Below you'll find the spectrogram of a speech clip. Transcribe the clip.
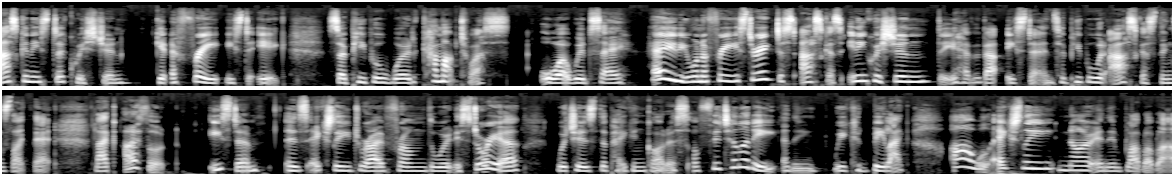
Ask an Easter question, get a free Easter egg. So people would come up to us or we'd say, Hey, do you want a free Easter egg? Just ask us any question that you have about Easter. And so people would ask us things like that. Like, I thought Easter is actually derived from the word Estoria, which is the pagan goddess of fertility. And then we could be like, oh, well, actually, no, and then blah, blah, blah.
